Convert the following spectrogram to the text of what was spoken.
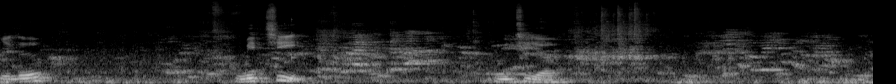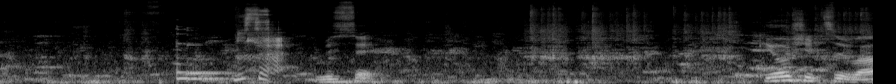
み。いる？道。道や。店。店。கியோஷிட்ஸுவா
